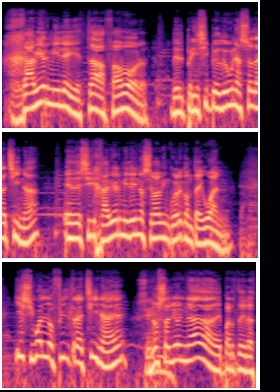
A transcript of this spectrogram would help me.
Javier Milei está a favor del principio de una sola China, es decir, Javier Milei no se va a vincular con Taiwán. Y eso igual lo filtra China, ¿eh? Sí. No salió nada de parte de la,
